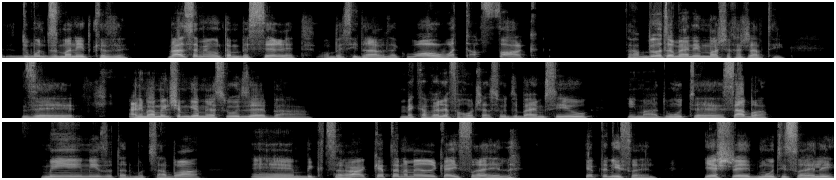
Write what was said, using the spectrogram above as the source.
דמות זמנית כזה. ואז שמים אותם בסרט או בסדרה, וזה וואו, what the fuck. זה הרבה יותר מעניין ממה שחשבתי. זה, אני מאמין שהם גם יעשו את זה, ב... מקווה לפחות שיעשו את זה ב-MCU עם הדמות uh, סברה. מי, מי זאת הדמות סברה? Uh, בקצרה, קפטן אמריקה ישראל. קפטן ישראל. יש uh, דמות ישראלי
